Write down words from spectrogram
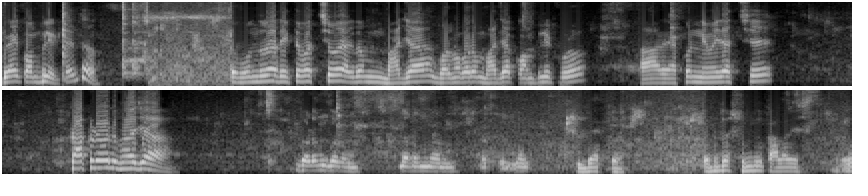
প্রায় কমপ্লিট তাই তো? তো বন্ধুরা দেখতে পাচ্ছ একদম ভাজা গরম গরম ভাজা কমপ্লিট পুরো। আর এখন নেমে যাচ্ছে কাকরোল ভাজা। গরম গরম নরম নরম দেখো কতটা সুন্দর কালার এসছে। ও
